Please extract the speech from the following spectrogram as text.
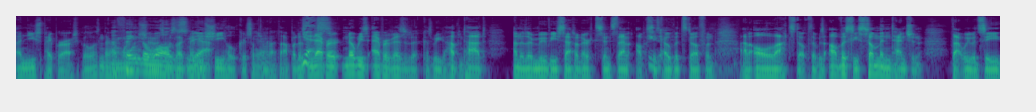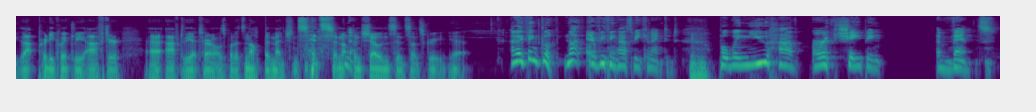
a newspaper article, wasn't there? I think the there was. It was like maybe yeah. She Hulk or something yeah. like that. But it's yes. never nobody's ever visited it because we haven't had another movie set on Earth since then. Obviously, exactly. COVID stuff and and all that stuff. There was obviously some intention that we would see that pretty quickly after uh, after the Eternals, but it's not been mentioned since and not no. been shown since on screen. Yeah. And I think, look, not everything has to be connected, mm-hmm. but when you have earth shaping events,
